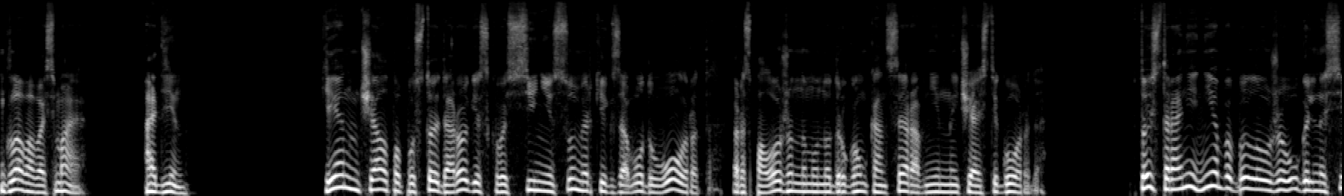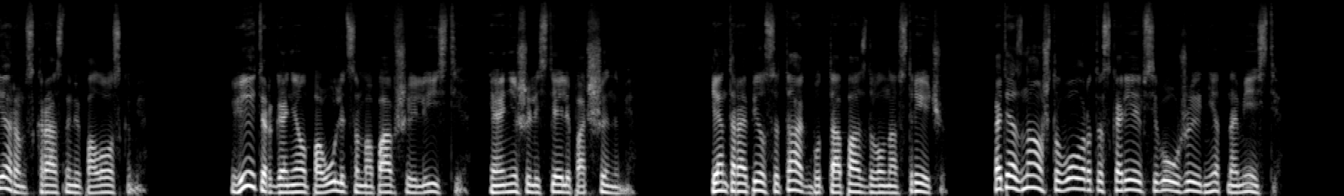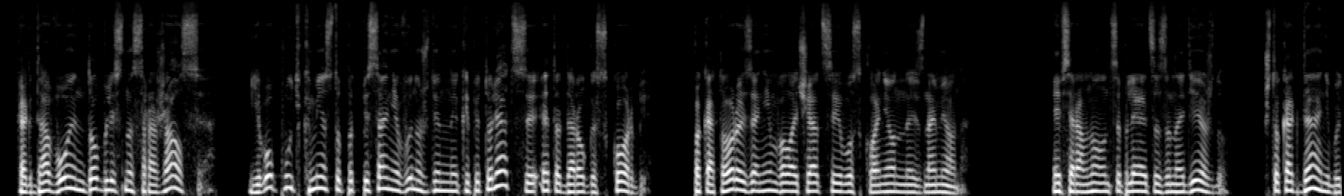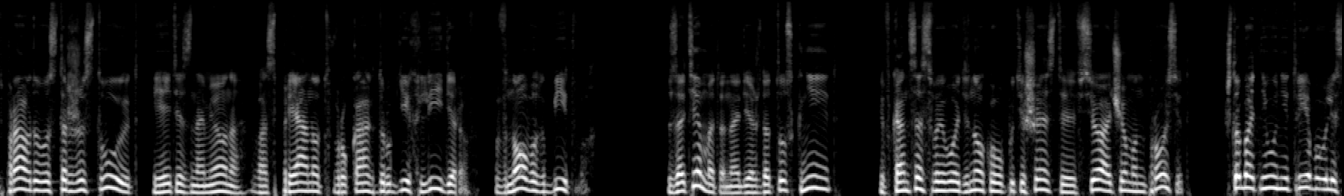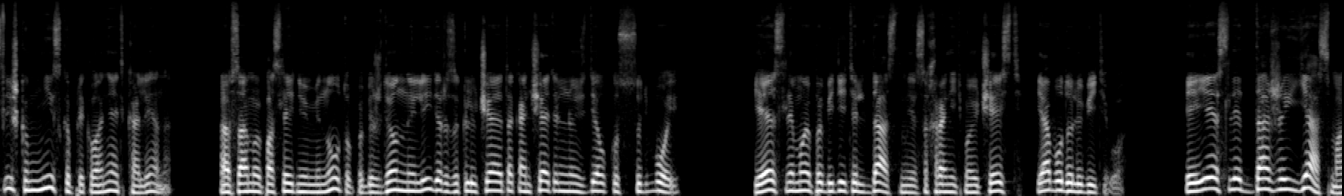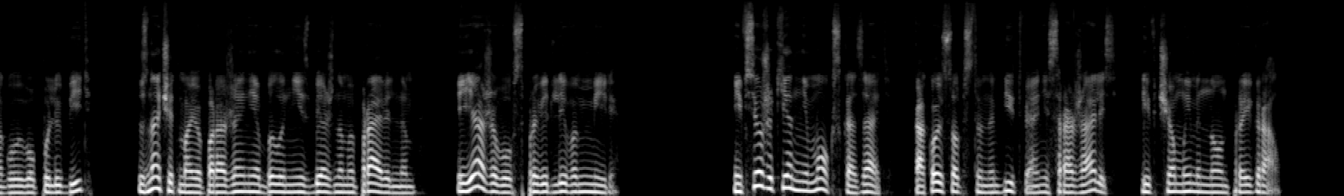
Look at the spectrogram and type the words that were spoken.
Глава 8. 1. Кен мчал по пустой дороге сквозь синие сумерки к заводу Уолрота, расположенному на другом конце равнинной части города. В той стороне небо было уже угольно-серым с красными полосками. Ветер гонял по улицам опавшие листья, и они шелестели под шинами. Кен торопился так, будто опаздывал навстречу, хотя знал, что Уолрота, скорее всего, уже нет на месте. Когда воин доблестно сражался, его путь к месту подписания вынужденной капитуляции – это дорога скорби, по которой за ним волочатся его склоненные знамена. И все равно он цепляется за надежду, что когда-нибудь правда восторжествует, и эти знамена воспрянут в руках других лидеров в новых битвах. Затем эта надежда тускнеет, и в конце своего одинокого путешествия все, о чем он просит, чтобы от него не требовали слишком низко преклонять колено, а в самую последнюю минуту побежденный лидер заключает окончательную сделку с судьбой. Если мой победитель даст мне сохранить мою честь, я буду любить его. И если даже я смогу его полюбить, значит мое поражение было неизбежным и правильным, и я живу в справедливом мире. И все же Кен не мог сказать, в какой, собственно, битве они сражались и в чем именно он проиграл.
